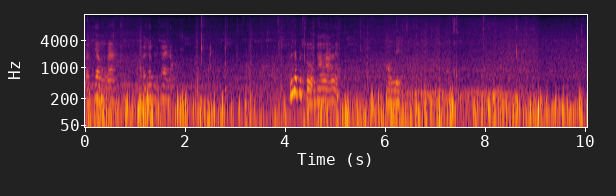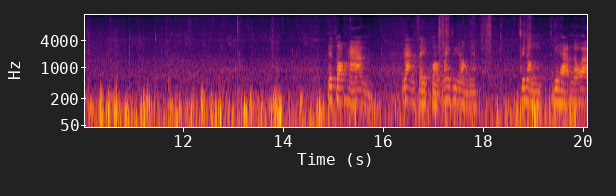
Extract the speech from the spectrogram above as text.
กระเทียมนะกระเทียมคือใช่เนาะนี่จะเป็นสูตรของทางร้านเนี่ยหอมดีเจะซองหามร้านใส่กรอบไม่พี่น้องไหมพี่น้องที่ถามนะว่า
